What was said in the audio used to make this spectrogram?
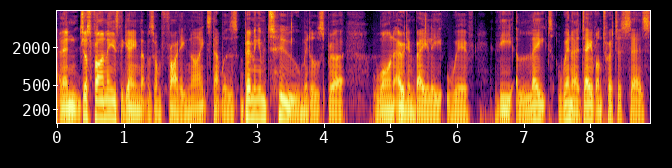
And then just finally is the game that was on Friday night. That was Birmingham two, Middlesbrough one. Odin Bailey with the late winner. Dave on Twitter says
